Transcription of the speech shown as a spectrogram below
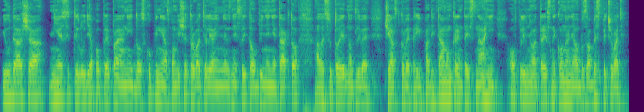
Judáša nie si tí ľudia poprepájaní do skupiny, aspoň vyšetrovateľia im nevznesli to obvinenie takto, ale sú to jednotlivé čiastkové prípady. Tam okrem tej snahy ovplyvňovať trestné konanie alebo zabezpečovať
